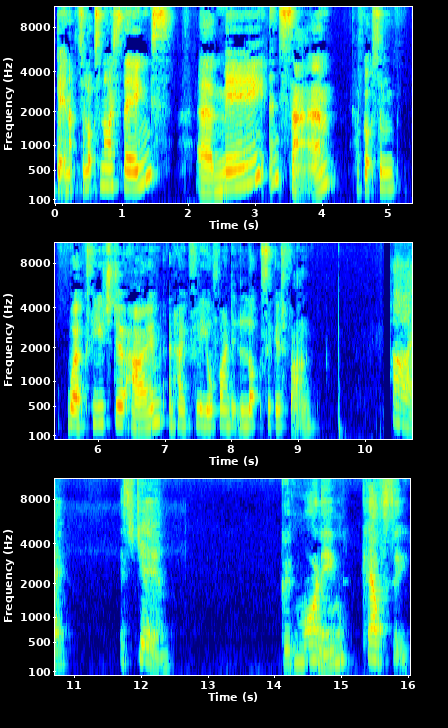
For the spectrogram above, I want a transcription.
Getting up to lots of nice things. Uh, me and Sam have got some work for you to do at home and hopefully you'll find it lots of good fun. Hi, it's Jane. Good morning, Kelsey.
